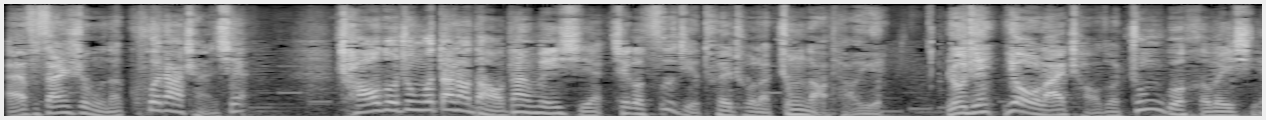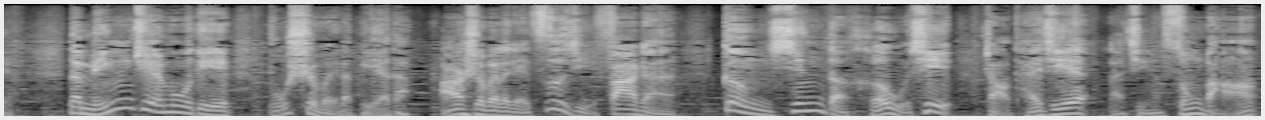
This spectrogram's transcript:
，F 三十五呢扩大产线，炒作中国弹道导弹威胁，结果自己推出了中导条约。如今又来炒作中国核威胁，那明确目的不是为了别的，而是为了给自己发展更新的核武器找台阶来进行松绑。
